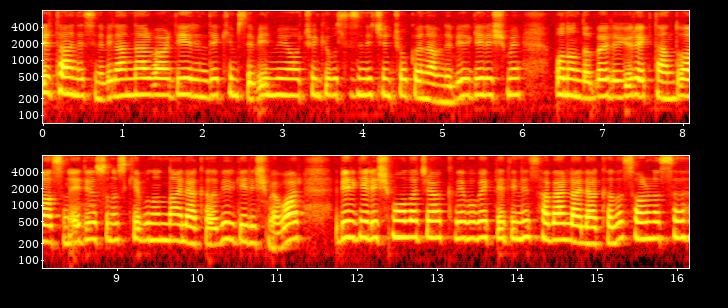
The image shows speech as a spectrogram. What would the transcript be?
bir tanesini bilenler var, diğerinde kimse bilmiyor. Çünkü bu sizin için çok önemli bir gelişme. Bunun da böyle yürekten duasını ediyorsunuz ki bununla alakalı bir gelişme var. Bir gelişme olacak ve bu beklediğiniz haberle alakalı sonrası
